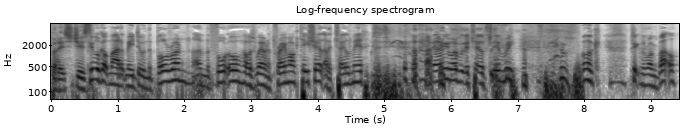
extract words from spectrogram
But it's just People got mad at me doing the bull run and the photo. I was wearing a Primark t-shirt that a child made. you know what I mean? What about the child slavery? Fuck. Picking the wrong battle.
